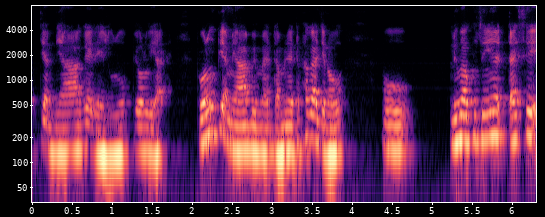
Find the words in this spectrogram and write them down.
အပြတ်များခဲ့တယ်လို့ပြောလို့ရတယ်ဘောလုံးပြတ်များပေမဲ့ဒါမှမဟုတ်တစ်ဖက်ကကျွန်တော်ဟိုလီဗာပူးဆင်ရဲ့တိုက်စစ်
